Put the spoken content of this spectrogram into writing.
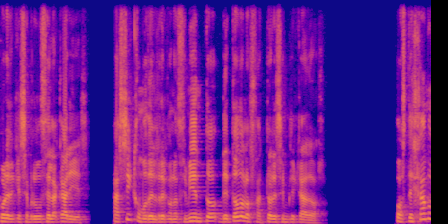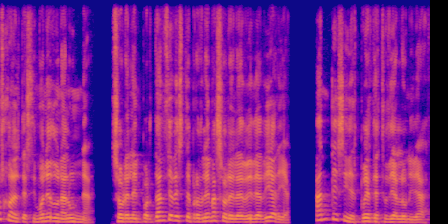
por el que se produce la caries, así como del reconocimiento de todos los factores implicados. Os dejamos con el testimonio de una alumna sobre la importancia de este problema sobre la vida diaria antes y después de estudiar la unidad.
